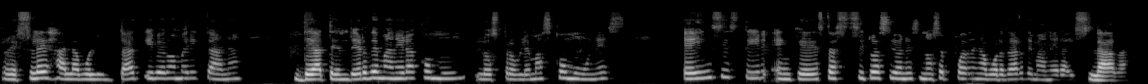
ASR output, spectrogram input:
refleja la voluntad iberoamericana de atender de manera común los problemas comunes e insistir en que estas situaciones no se pueden abordar de manera aislada,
